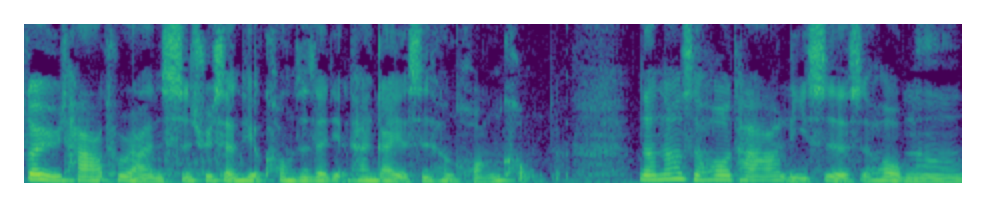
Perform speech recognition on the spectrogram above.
对于他突然失去身体的控制这点，他应该也是很惶恐的。那那时候他离世的时候呢，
